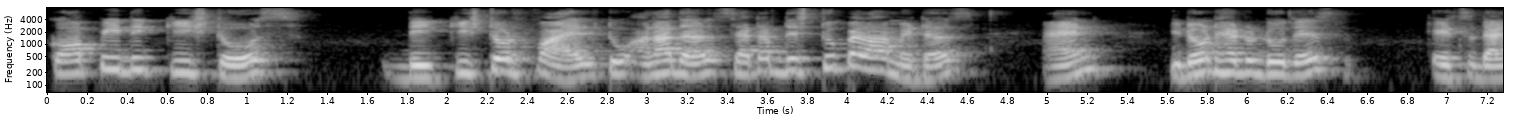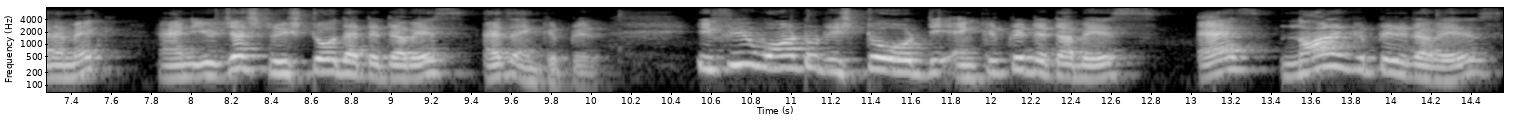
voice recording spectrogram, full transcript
copy the key stores, the key store file to another, set up these two parameters and you don't have to do this. It's dynamic and you just restore that database as encrypted. If you want to restore the encrypted database as non-encrypted database,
